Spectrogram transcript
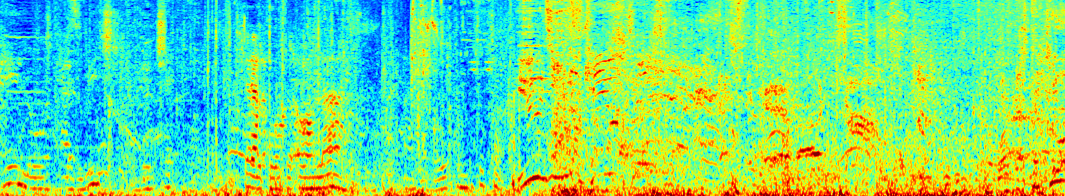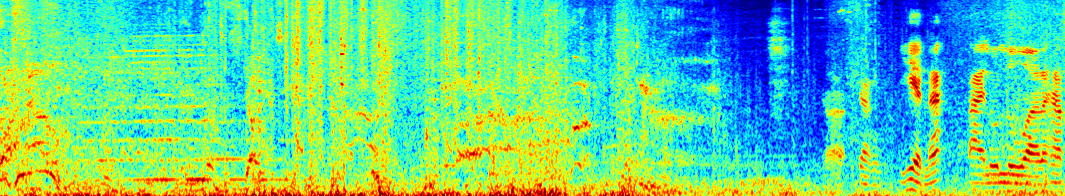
payload has reached the checkpoint. Teleporter online. 友人の剣をくれก็อย่างที่เห็นนะตายรัวๆนะครับ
